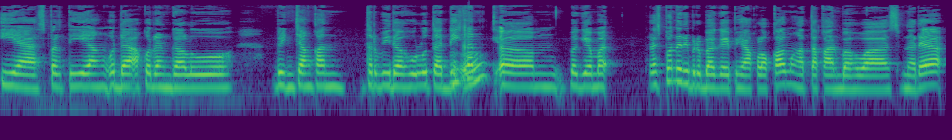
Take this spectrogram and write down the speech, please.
Iya, seperti yang udah aku dan Galuh bincangkan terlebih dahulu tadi mm -hmm. kan um, bagaimana respon dari berbagai pihak lokal mengatakan bahwa sebenarnya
